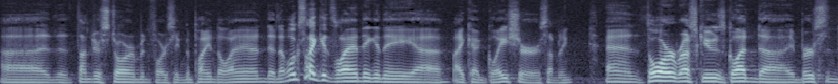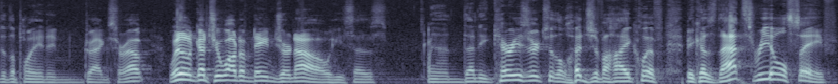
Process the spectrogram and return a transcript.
Uh, the thunderstorm and forcing the plane to land, and it looks like it's landing in a uh, like a glacier or something. And Thor rescues Glenda. He bursts into the plane and drags her out. We'll get you out of danger now, he says. And then he carries her to the ledge of a high cliff because that's real safe.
